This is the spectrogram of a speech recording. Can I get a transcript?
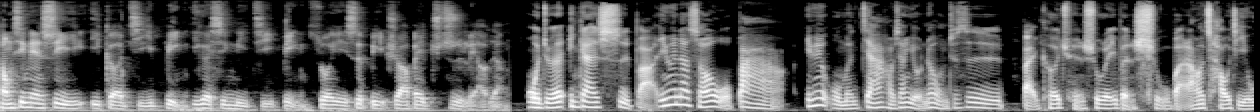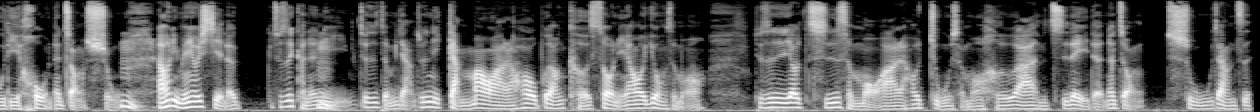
同性恋是一一个疾病，一个心理疾病，所以是必须要被治疗这样。我觉得应该是吧，因为那时候我爸，因为我们家好像有那种就是百科全书的一本书吧，然后超级无敌厚那种书，嗯，然后里面有写了，就是可能你、就是怎么讲，就是你感冒啊，然后不然咳嗽，你要用什么，就是要吃什么啊，然后煮什么喝啊什么之类的那种书这样子，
